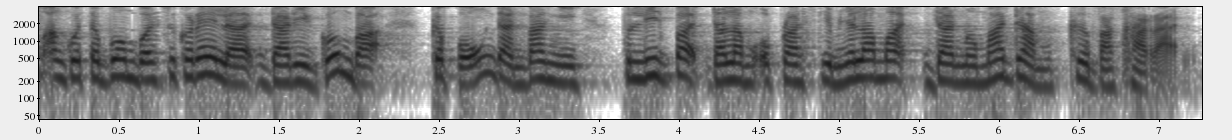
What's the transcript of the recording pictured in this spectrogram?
anggota bomba sukarela dari Gombak, Kepong dan Bangi terlibat dalam operasi menyelamat dan memadam kebakaran.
